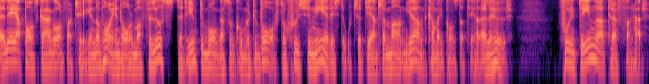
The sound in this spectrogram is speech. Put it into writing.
äh, japanska hangarfartygen, de har enorma förluster. Det är ju inte många som kommer tillbaka. De skjuts ju ner i stort sett egentligen mangrant kan man ju konstatera, eller hur? Får ju inte in några träffar här.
